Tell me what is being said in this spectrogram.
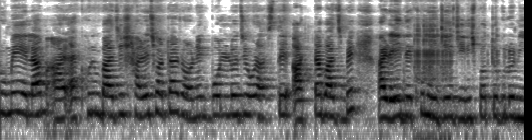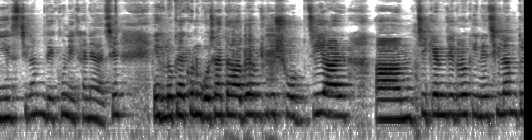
রুমে এলাম, আর এখন বাজে সাড়ে ছটা। রনেক বলল যে ওর আসতে আটটা বাজবে। আর এই দেখুন, এই যে জিনিসপত্রগুলো নিয়ে এসেছিলাম, দেখুন এখানে আছে। এগুলোকে এখন গোছাতে হবে। আমি শুধু সবজি আর চিকেন যেগুলো কিনেছিলাম, তো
